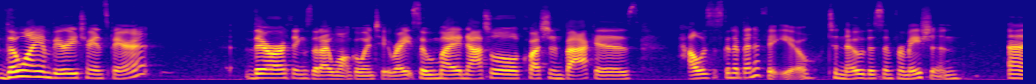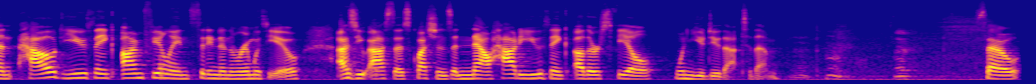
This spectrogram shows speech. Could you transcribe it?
though I am very transparent, there are things that I won't go into, right? So my natural question back is, how is this going to benefit you to know this information? And how do you think I'm feeling sitting in the room with you as you ask those questions? And now, how do you think others feel when you do that to them? So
